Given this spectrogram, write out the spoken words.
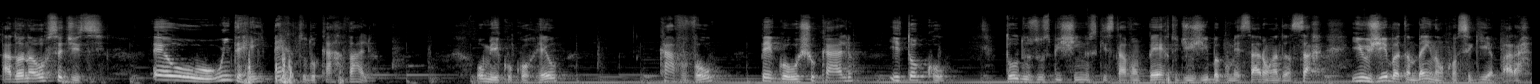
A Dona Ursa disse: Eu o enterrei perto do carvalho. O mico correu, cavou, pegou o chocalho e tocou. Todos os bichinhos que estavam perto de Giba começaram a dançar e o Giba também não conseguia parar.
